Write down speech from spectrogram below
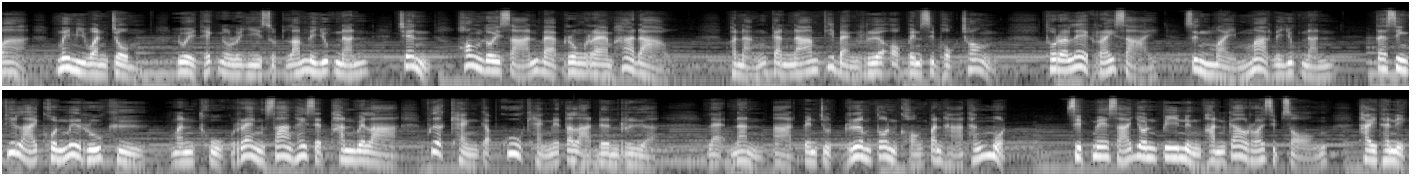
ว่าไม่มีวันจม ด้วยเทคโนโลยีสุดล้ำในยุคนั้น เช่น ห้องโดยสารแบบโรงแรม 5 ดาว ผนังกันน้ำที่แบ่งเรือออกเป็น 16 ช่อง โทรเลขไร้สาย ซึ่งใหม่มากในยุคนั้น แต่สิ่งที่หลายคนไม่รู้คือ มันถูกเร่งสร้างให้เสร็จทันเวลา เพื่อแข่งกับคู่แข่งในตลาดเดินเรือ และนั่นอาจเป็นจุดเริ่มต้นของปัญหาทั้งหมด 10 เมษายนปี 1912 ไททานิก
